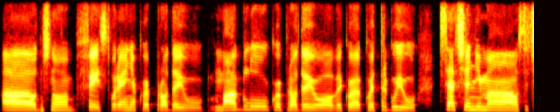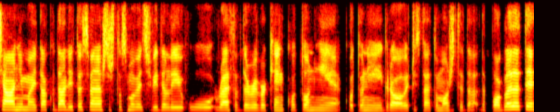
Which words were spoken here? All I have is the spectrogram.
a, odnosno fej stvorenja koje prodaju maglu, koje prodaju ove, koje, koje trguju sećanjima, osjećanjima i tako dalje. To je sve nešto što smo već videli u Wrath of the River King ko to nije, ko to nije igrao, ovaj, čisto to možete da, da pogledate.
